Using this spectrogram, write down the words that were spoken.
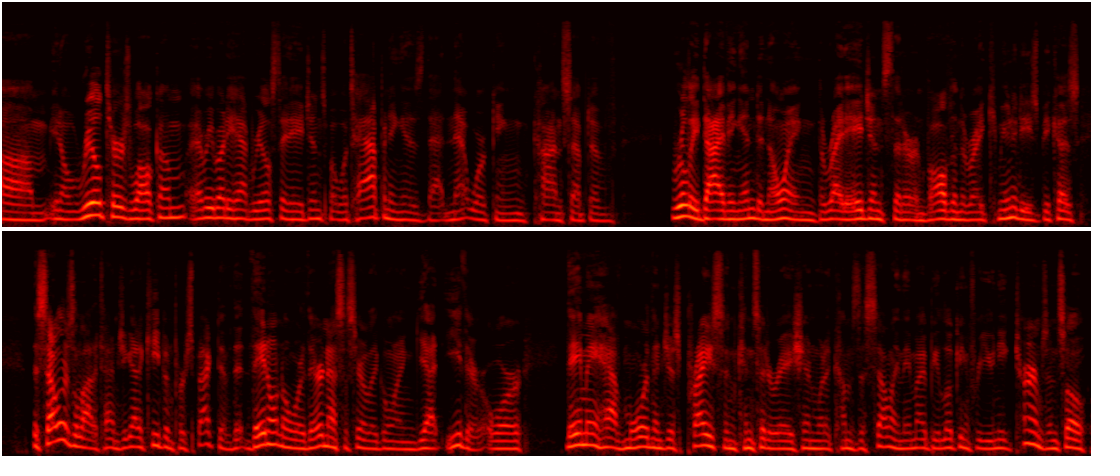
Um, you know, realtors welcome. Everybody had real estate agents, but what's happening is that networking concept of really diving into knowing the right agents that are involved in the right communities because the sellers a lot of times you got to keep in perspective that they don't know where they're necessarily going yet either or they may have more than just price in consideration when it comes to selling they might be looking for unique terms and so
